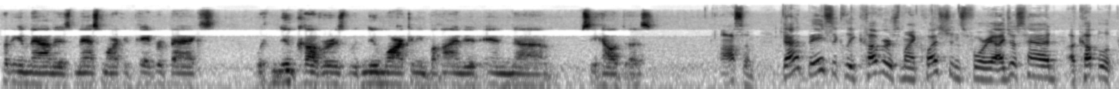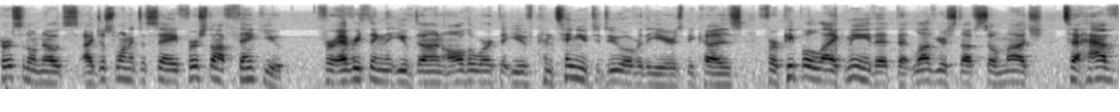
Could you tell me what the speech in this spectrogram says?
putting them out as mass market paperbacks with new covers, with new marketing behind it, and uh, see how it does. Awesome that basically covers my questions for you. I just had a couple of personal notes. I just wanted to say, first off, thank you for everything that you've done, all the work that you've continued to do over the years, because for people like me that, that love your stuff so much, to have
